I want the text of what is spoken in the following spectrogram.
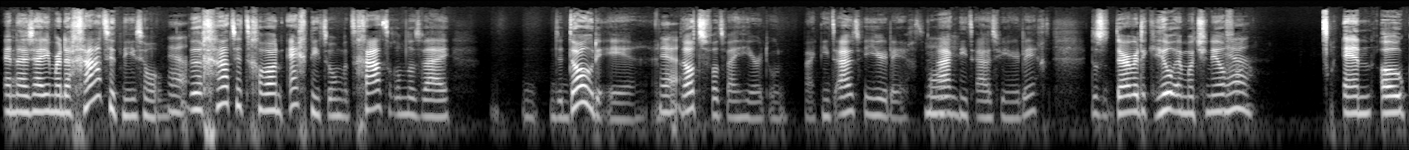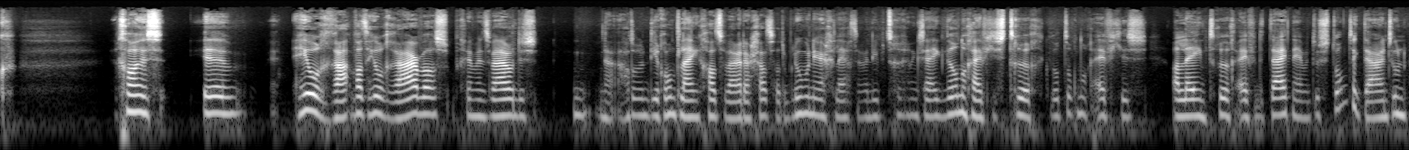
En daar zei hij, maar daar gaat het niet om. Ja. Daar gaat het gewoon echt niet om. Het gaat erom dat wij de doden eren. En Ja. dat is wat wij hier doen. Maakt niet uit wie hier ligt. Mooi. Maakt niet uit wie hier ligt. Dus daar werd ik heel emotioneel van. Ja. En ook gewoon eens, ehm, heel raar, wat heel raar was. Op een gegeven moment waren we dus, nou, hadden we die rondleiding gehad, waren daar gehad, we hadden bloemen neergelegd en we liepen terug. En ik zei, ik wil nog eventjes terug. Ik wil toch nog eventjes alleen terug, even de tijd nemen. Toen stond ik daar en toen,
